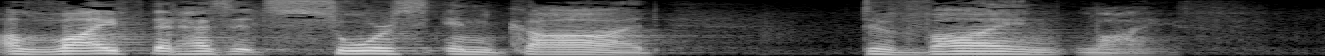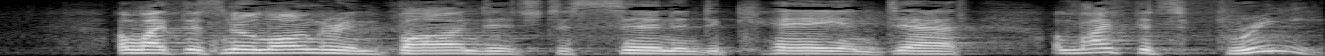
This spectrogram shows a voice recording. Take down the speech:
a life that has its source in God, divine life. A life that's no longer in bondage to sin and decay and death, a life that's free.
